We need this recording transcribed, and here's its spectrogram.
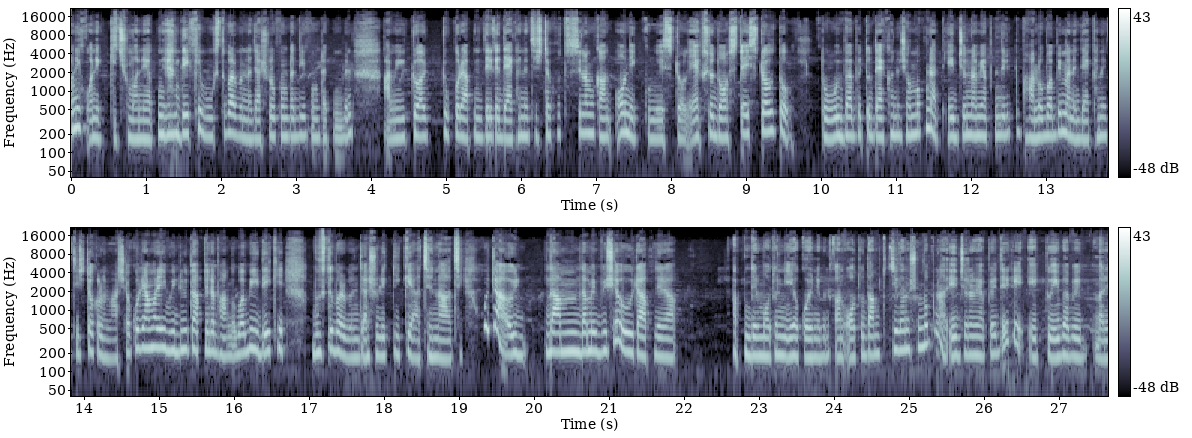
অনেক অনেক কিছু। মানে আপনি দেখে বুঝতে পারবেন না যে আসলে কোনটা দিয়ে কোনটা কিনবেন। আমি একটু একটু করে আপনাদেরকে দেখানোর চেষ্টা করতেছিলাম, কারণ অনেকগুলো স্টল, একশো দশটা স্টল তো। তো ওইভাবে তো দেখানো সম্ভব না। এর জন্য আমি আপনাদেরকে ভালোভাবে মানে দেখানোর চেষ্টা করলাম। আশা করি আমার এই ভিডিওটা আপনারা ভালোভাবেই দেখে বুঝতে পারবেন যে আসলে কি কি আছে, না আছে। ওইটা ওই দাম, দামের বিষয়ে ওইটা আপনারা আপনাদের মতন ইয়ে করে নেবেন। কারণ অত দাম তো জিগানো সম্ভব না। এর জন্য আমি আপনাদেরকে একটু এইভাবে মানে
